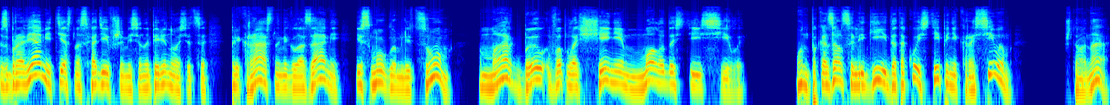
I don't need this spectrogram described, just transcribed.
с бровями, тесно сходившимися на переносице, прекрасными глазами и смуглым лицом, Марк был воплощением молодости и силы. Он показался Легии до такой степени красивым, что она,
